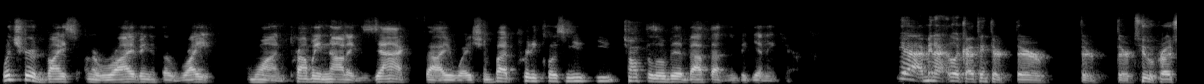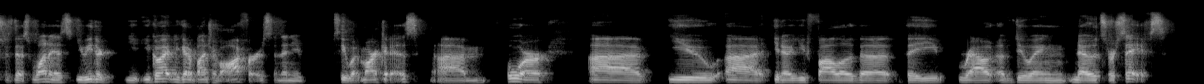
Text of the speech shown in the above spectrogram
what's your advice on arriving at the right one? Probably not exact valuation, but pretty close. And you, you talked a little bit about that in the beginning here. Yeah, I mean, I, look, I think they're they're there, there are two approaches to this. One is you either you, you, go out and you get a bunch of offers and then you see what market is, um, or uh, you uh, you know you follow the the route of doing notes or safes.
